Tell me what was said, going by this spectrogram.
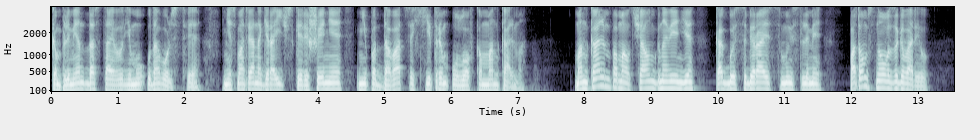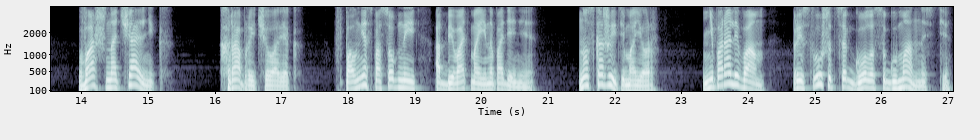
Комплимент доставил ему удовольствие, несмотря на героическое решение не поддаваться хитрым уловкам Манкальма. Манкальм помолчал мгновение, как бы собираясь с мыслями, потом снова заговорил. «Ваш начальник — храбрый человек, вполне способный отбивать мои нападения. Но скажите, майор, не пора ли вам прислушаться к голосу гуманности,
